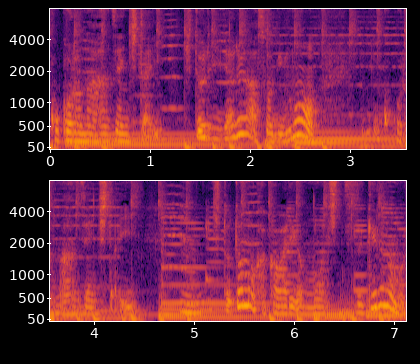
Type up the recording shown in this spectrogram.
心の安全地帯一人でやる遊びも心の安全地帯、うん、人との関わりを持ち続けるのも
